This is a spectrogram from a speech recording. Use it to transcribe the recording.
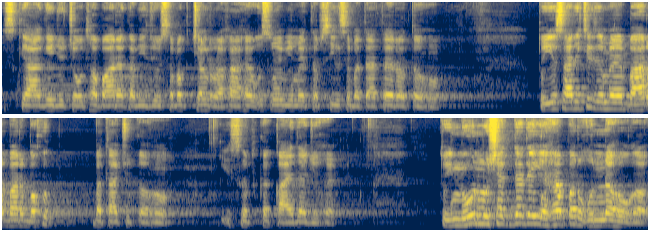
اس کے آگے جو چوتھا پارہ کا بھی جو سبق چل رہا ہے، اس میں بھی میں تفصیل سے بتاتا رہتا ہوں۔ تو یہ ساری چیزیں میں بار بار بہت بتا چکا ہوں۔ اس سب کا قاعدہ جو ہے۔ تو نون مشدد ہے، یہاں پر غنہ ہوگا۔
